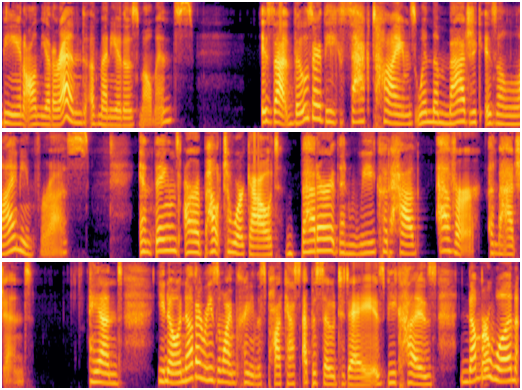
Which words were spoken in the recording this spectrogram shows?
being on the other end of many of those moments, is that those are the exact times when the magic is aligning for us and things are about to work out better than we could have ever imagined. And, you know, another reason why I'm creating this podcast episode today is because number one,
